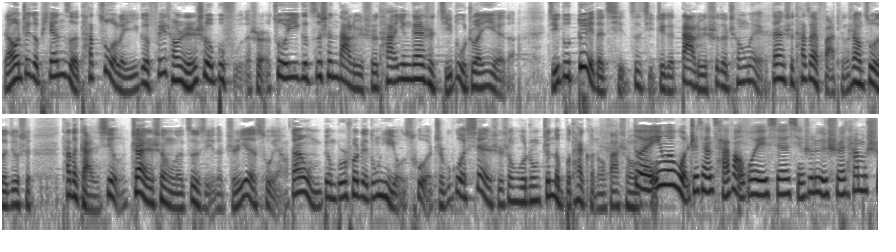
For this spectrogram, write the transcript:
然后这个片子他做了一个非常人设不符的事儿。作为一个资深大律师，他应该是极度专业的，极度对得起自己这个大律师的称谓。但是他在法庭上做的就是他的感性战胜了自己的职业素养。当然，我们并不是说这东西有错，只不过现实生活中真的不太可能发生。对，因为我之前采访过一些刑事律师，他们是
